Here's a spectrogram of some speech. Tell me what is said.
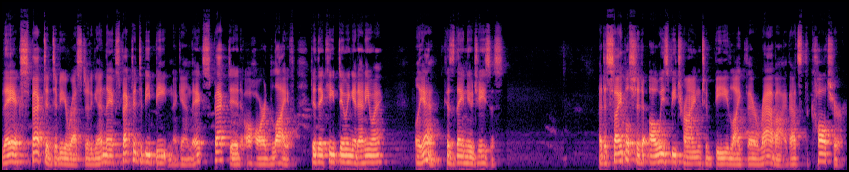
They expected to be arrested again. They expected to be beaten again. They expected a hard life. Did they keep doing it anyway? Well, yeah, because they knew Jesus. A disciple should always be trying to be like their rabbi. That's the culture.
